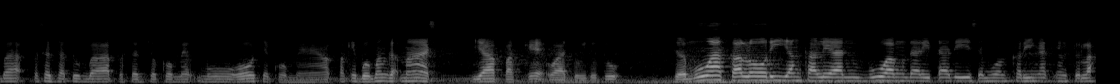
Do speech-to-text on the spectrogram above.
mbak pesan satu mbak. Pesan cokomelmu oh cokomel pakai boba nggak mas? Ya pakai. Waduh itu tuh semua kalori yang kalian buang dari tadi semua keringat yang telah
